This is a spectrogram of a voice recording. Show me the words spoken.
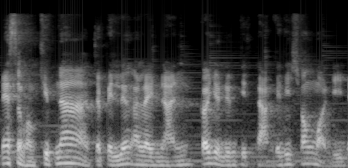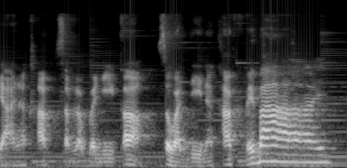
ในส่วนของคลิปหน้าจะเป็นเรื่องอะไรนั้น ก็อย่าลืมติดตามได้ที่ช่องหมอดีดานะครับสำหรับวันนี้ก็สวัสดีนะครับ บ๊ายบาย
